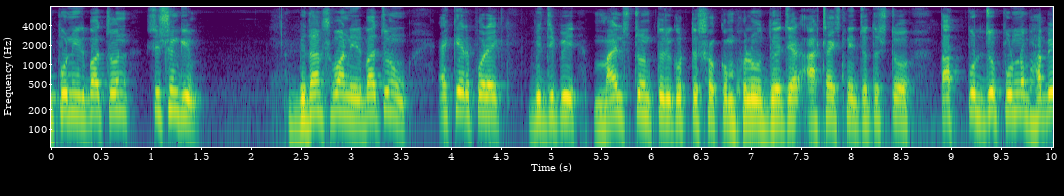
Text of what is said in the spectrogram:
উপনির্বাচন সে সঙ্গে বিধানসভা নির্বাচনও একের পর এক বিজেপি মাইলস্টোন তৈরি করতে সক্ষম হলেও দু নিয়ে যথেষ্ট তাৎপর্যপূর্ণভাবে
